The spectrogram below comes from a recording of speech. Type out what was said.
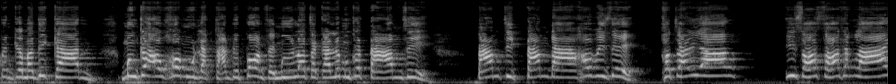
เป็นกรรมธิการ มึงก็เอาข้อมูลหลักฐานไปป้อนใส่มือราชการแล้วมึงก็ตามสิ ตามจิกตามด่าเข้าไปสิ เข้าใจยังอีสอสอทั้งหลาย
